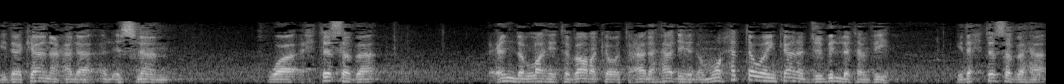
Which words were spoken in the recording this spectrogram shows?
إذا كان على الإسلام واحتسب عند الله تبارك وتعالى هذه الأمور حتى وإن كانت جبلة فيه إذا احتسبها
